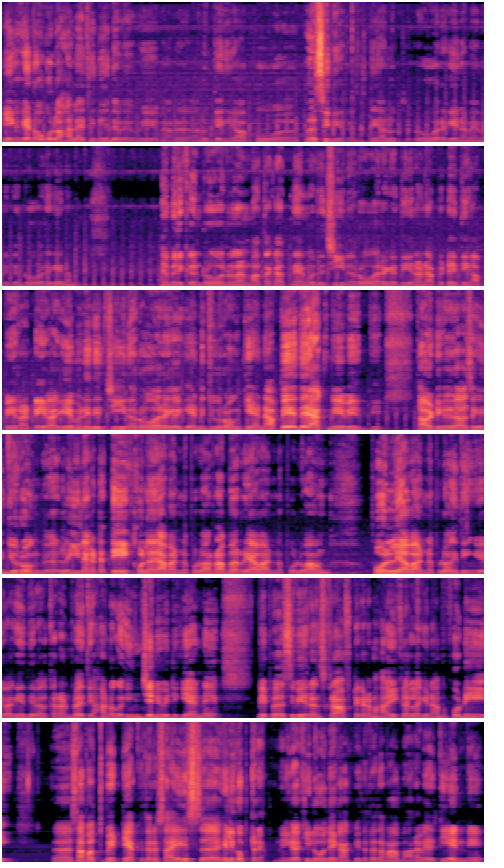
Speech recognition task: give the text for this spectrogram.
මේක ගැන ඔගුල හල ඇතිනේ ද අලුතෙන් යාපු පසිවිරස්නේ uh, අලුත් රෝවරගෙන ඇමරිකන් රෝවරගෙනම් ඇමරිකන් රෝවරල මතකත් නෑමද චීන රෝවරග තියන අපිට ඉතින් අපේ රටේ වගේම ති චීන රෝවරග කියන ජුරෝන් කියන්න අපේ දෙයක් මේ වෙද්දි. තවටික දසක ජුරෝන්ගල ඊළඟට තේ කොල යවන්න පුළුවන් රබර් යවන්න පුළුවන් පොල් යවන්න පුළුව ඉතින් ඒවගේ දෙවල් කරන්න ඇති හනක ඉංජනවිට කියන්නේ මේ පර්සිවරන්ස් ක්‍රාෆ් කරම හයි කරලගෙනම පොඩි සපත් පෙටියක් විතර සයිස් හෙලිකොප්ටර මේක කිලෝ දෙකක් විතර තම බරවල් තියෙන්නේ.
